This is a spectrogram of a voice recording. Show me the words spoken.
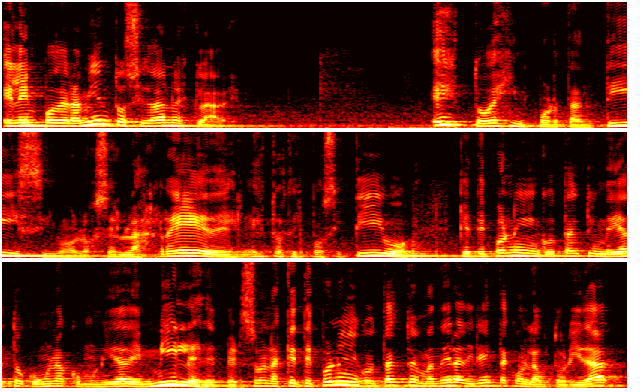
el empoderamiento ciudadano es clave. Esto es importantísimo, los, las redes, estos dispositivos que te ponen en contacto inmediato con una comunidad de miles de personas, que te ponen en contacto de manera directa con la autoridad.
